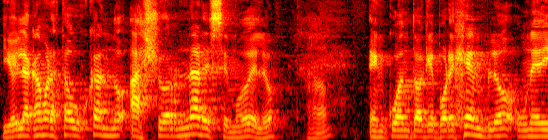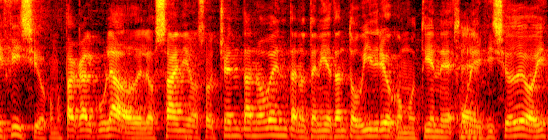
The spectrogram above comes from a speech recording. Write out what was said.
y hoy la Cámara está buscando ayornar ese modelo. En cuanto a que, por ejemplo, un edificio, como está calculado, de los años 80-90, no tenía tanto vidrio como tiene un edificio de hoy,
